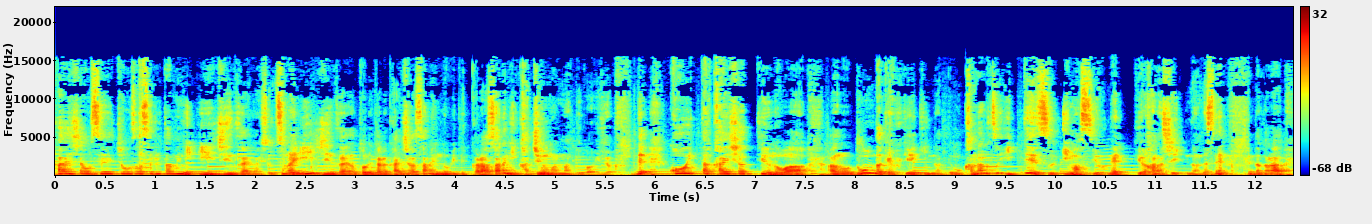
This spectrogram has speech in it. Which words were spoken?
会社を成長させるためにいい人材が必要。つまり、いい人材が取れたら会社がさらに伸びていくから、さらに勝ち馬になっていくわけですよ。で、こういった会社っていうのは、あの、どんだけ不景気になっても必ず一定数いますよねっていう話なんですね。だから、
